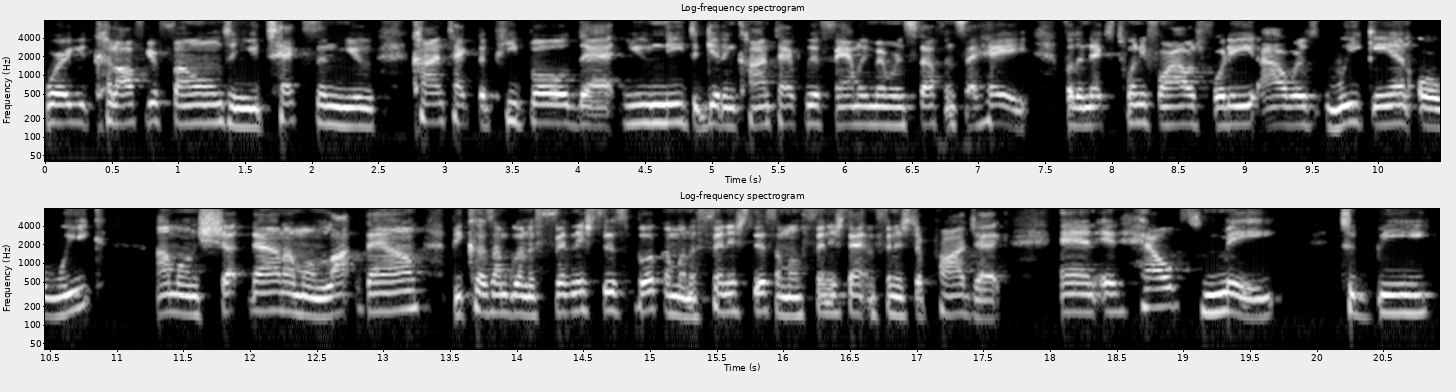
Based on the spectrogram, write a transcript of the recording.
where you cut off your phones and you text and you contact the people that you need to get in contact with, family member and stuff, and say, hey, for the next 24 hours, 48 hours, weekend or week, I'm on shutdown, I'm on lockdown because I'm going to finish this book, I'm going to finish this, I'm going to finish that and finish the project. And it helps me to be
